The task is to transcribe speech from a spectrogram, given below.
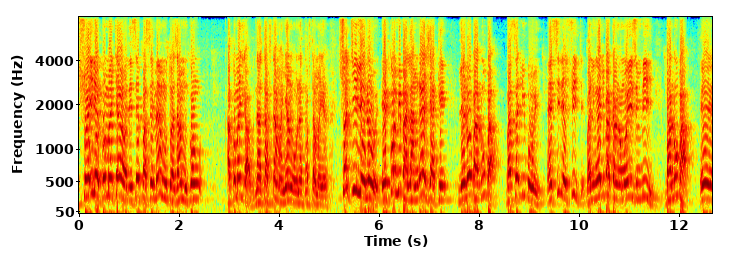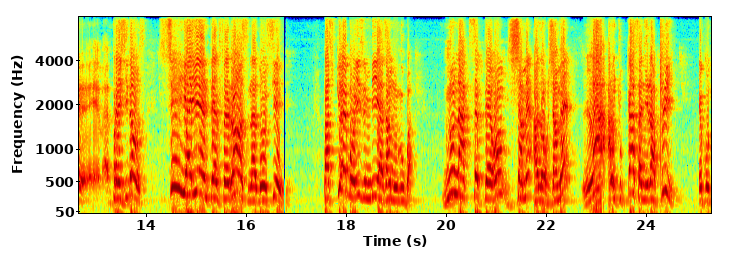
swahili ekomaki awa laisse passer meme moto azala mokongo akomaki kaka natafuta manyanga o natafuta manyanga soki lelo ekomi balangage yake lelo baluba basali boye ainsi de suite balingaki bakanga moïse mbi baluba eh, eh, présidence s'il y a eu interférence na dossier parce que moïse mbi aza moluba nous n'accepterons jamais, alors jamais, là en tout cas ça n'ira plus. Et qu'au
